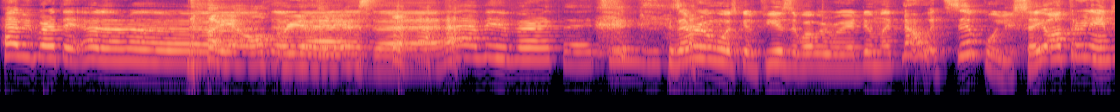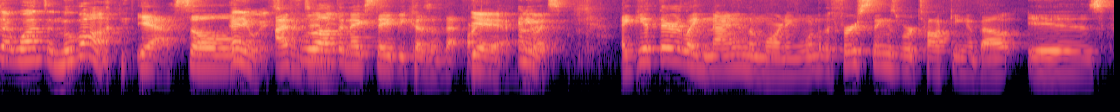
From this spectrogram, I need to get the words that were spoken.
"Happy Birthday!" Oh, no, no, no, Oh, yeah, all three of their names. Uh, uh, uh, happy birthday to you. Because everyone was confused at what we were gonna do. I'm like, no, it's simple. You say all three names at once and move on. Yeah, so Anyways, I flew out the next day because of that party. Yeah, yeah, okay. Anyways, I get there at like nine in the morning. One of the first things we're talking about is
